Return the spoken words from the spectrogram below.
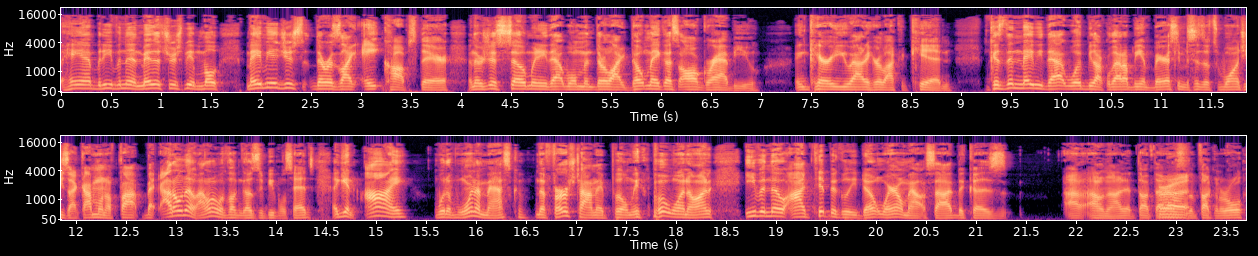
hand. But even then, maybe there should just be a mo. Maybe it just there was like eight cops there, and there's just so many that woman. They're like, don't make us all grab you. And carry you out of here like a kid, because then maybe that would be like, well, that'll be embarrassing. But since it's one, she's like, I'm gonna fight back. I don't know. I don't know what fucking goes through people's heads. Again, I would have worn a mask the first time they put me put one on, even though I typically don't wear them outside because I, I don't know. I thought that Right. was the fucking rule.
